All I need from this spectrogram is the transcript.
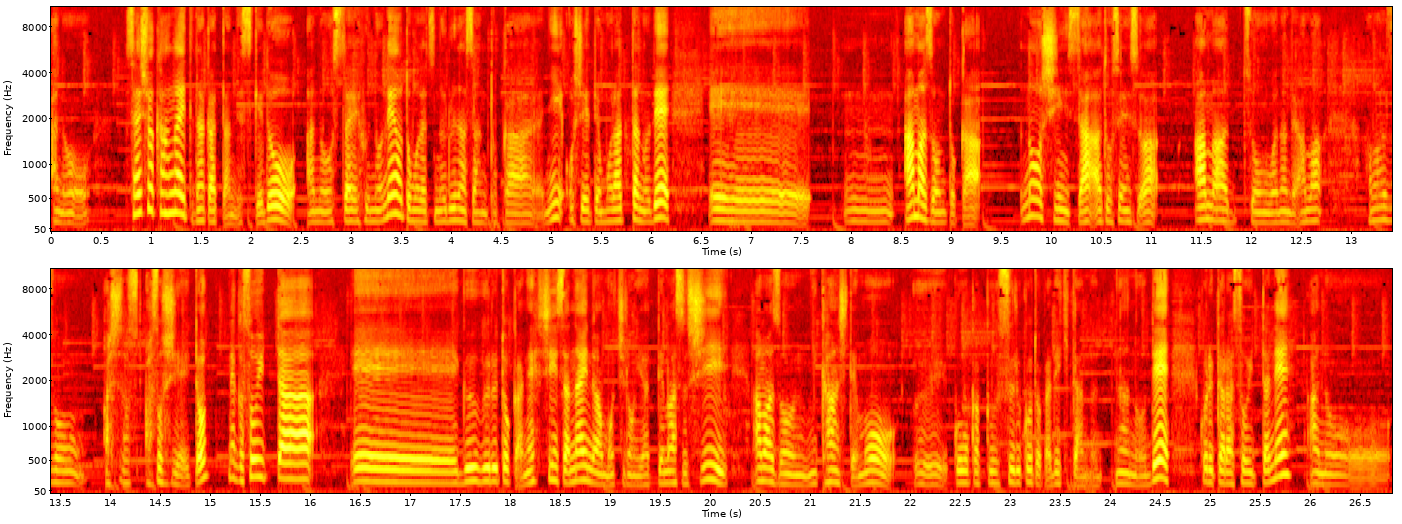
あの最初は考えてなかったんですけどあのスタイフのねお友達のルナさんとかに教えてもらったので、えー、うんアマゾンとかの審査アドセンスはアマゾンはなんでアマアマゾンアソシエイトなんかそういったえー、Google とかね審査ないのはもちろんやってますし Amazon に関しても、えー、合格することができたのなのでこれからそういったね、あの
